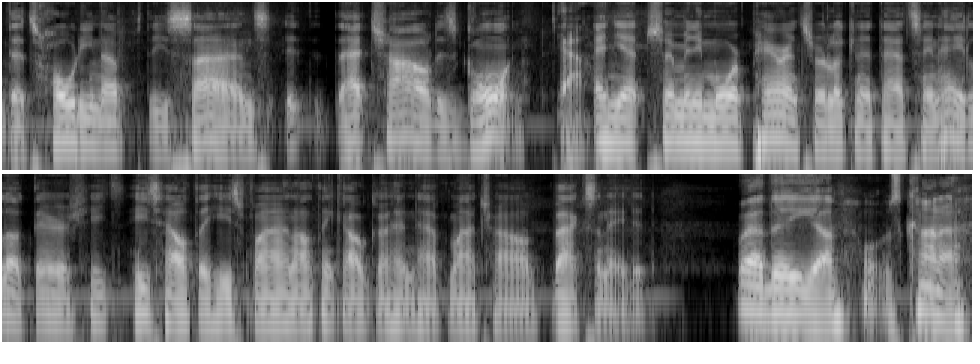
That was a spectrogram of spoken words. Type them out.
that's holding up these signs. It, that child is gone yeah. And yet, so many more parents are looking at that, saying, "Hey, look, there's he's he's healthy, he's fine. I think I'll go ahead and have my child vaccinated." Well, the uh, what was kind of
